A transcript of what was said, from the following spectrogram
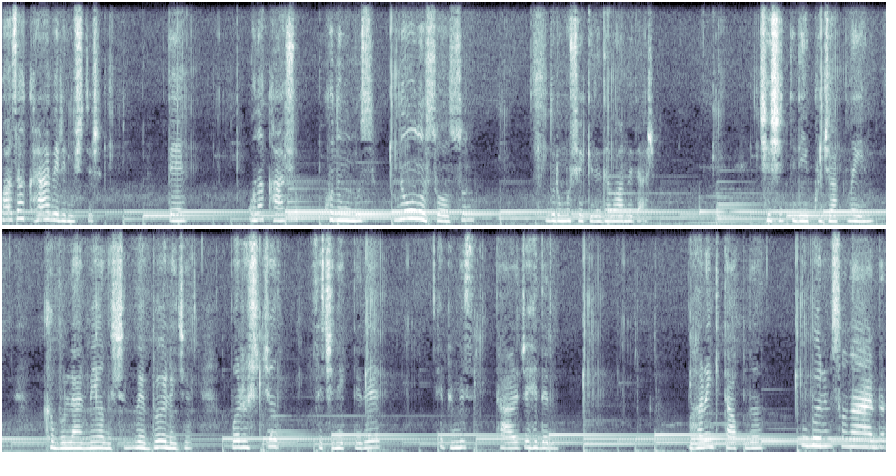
Bazen karar verilmiştir ve ona karşı konumumuz ne olursa olsun durum bu şekilde devam eder. Çeşitliliği kucaklayın, kabullenmeye alışın ve böylece barışçıl seçenekleri hepimiz tercih edelim. Bahar'ın kitaplığı bu bölüm sona erdi.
